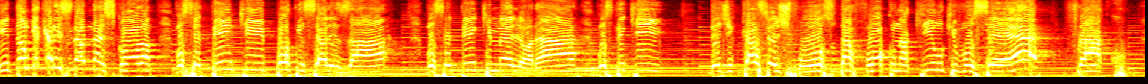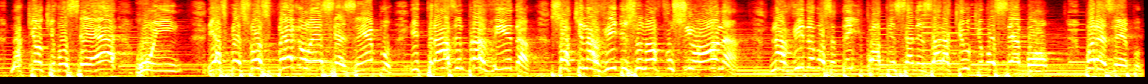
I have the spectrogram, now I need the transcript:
Então o que, é que era ensinado na escola? Você tem que potencializar, você tem que melhorar, você tem que dedicar seu esforço, dar foco naquilo que você é fraco naquilo que você é ruim. E as pessoas pegam esse exemplo e trazem para a vida. Só que na vida isso não funciona. Na vida você tem que potencializar aquilo que você é bom. Por exemplo,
